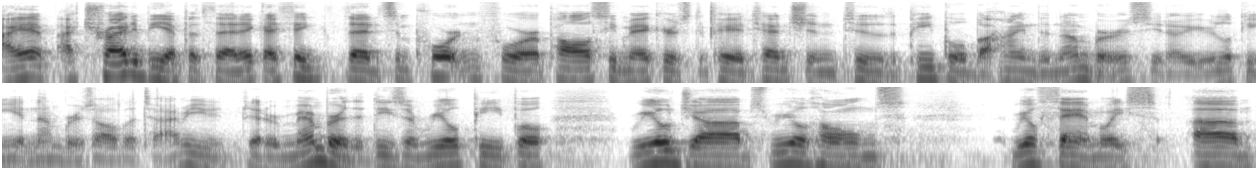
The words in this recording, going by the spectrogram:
I, I try to be empathetic. I think that it's important for policymakers to pay attention to the people behind the numbers. You know, you're looking at numbers all the time. You got to remember that these are real people, real jobs, real homes, real families. Um,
